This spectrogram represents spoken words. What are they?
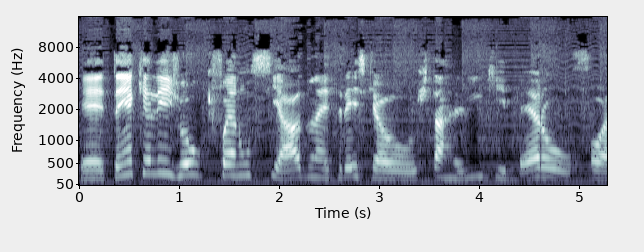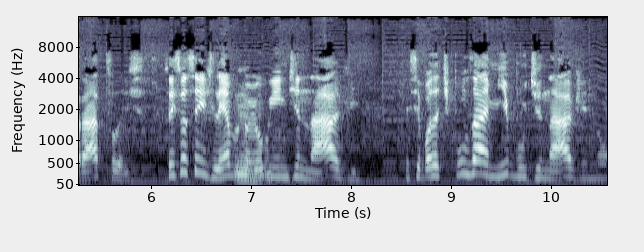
É, tem aquele jogo que foi anunciado na E3, que é o Starlink Battle for Atlas. Não sei se vocês lembram, uhum. que é um uhum. jogo de nave. Aí você bota tipo uns amiibo de nave no,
